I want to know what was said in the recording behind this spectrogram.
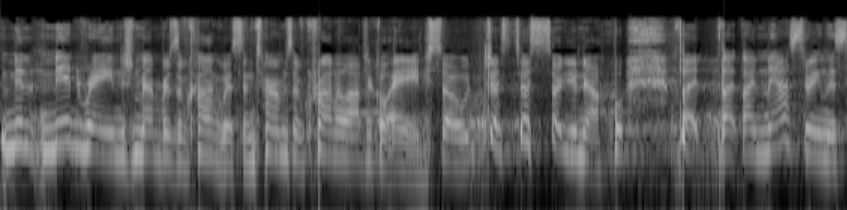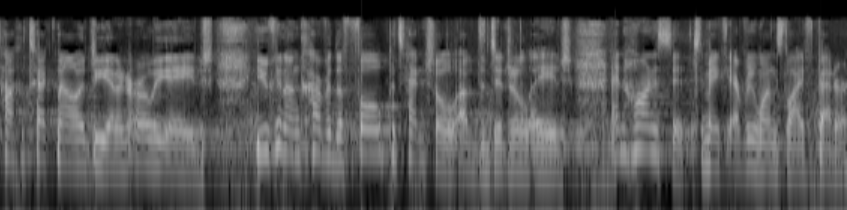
mid range members of Congress in terms of chronological age. So just just so you know, but but by mastering this technology at an early age, you can uncover the full potential of the digital age and harness it to make everyone's life better.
